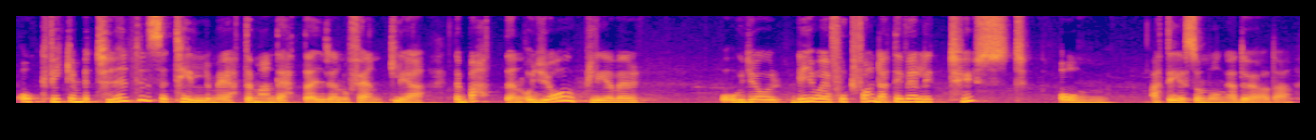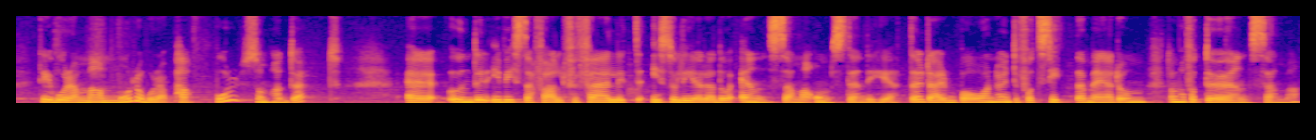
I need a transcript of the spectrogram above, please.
Och vilken betydelse tillmäter man detta i den offentliga debatten? Och jag upplever, och gör, det gör jag fortfarande, att det är väldigt tyst om att det är så många döda. Det är våra mammor och våra pappor som har dött Eh, under i vissa fall förfärligt isolerade och ensamma omständigheter där barn har inte fått sitta med dem, de har fått dö ensamma.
